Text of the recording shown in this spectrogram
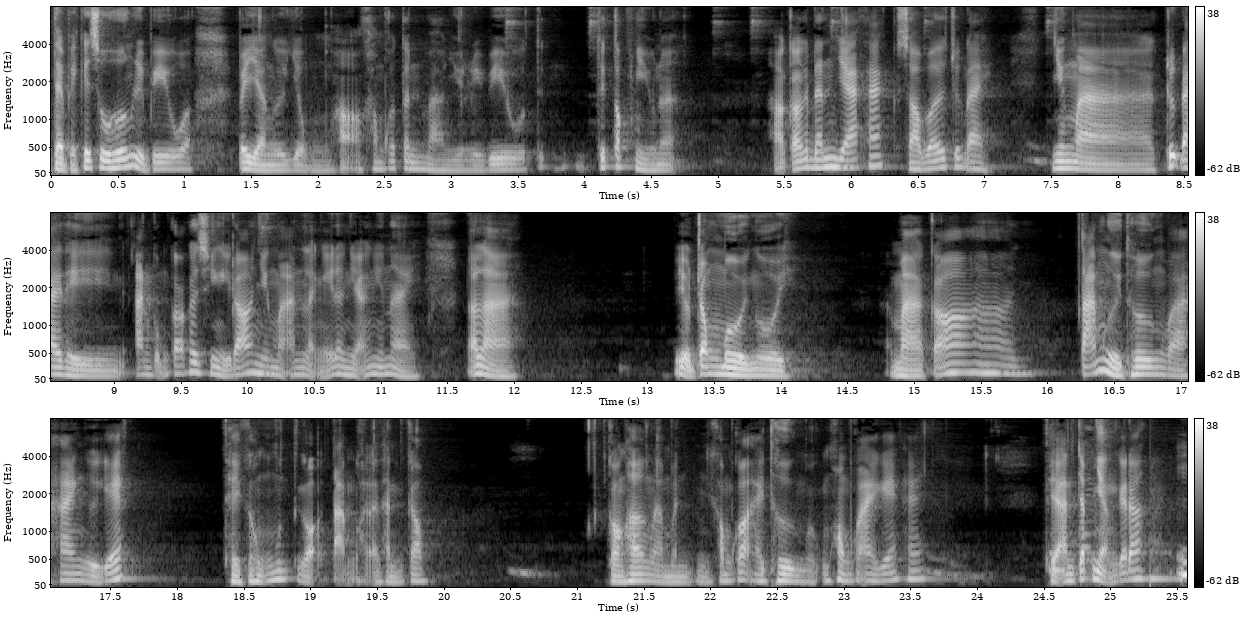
tại vì cái xu hướng review bây giờ người dùng họ không có tin vào nhiều review tiktok nhiều nữa. Họ có cái đánh giá khác so với trước đây. Nhưng mà trước đây thì anh cũng có cái suy nghĩ đó nhưng mà anh lại nghĩ đơn giản như thế này. Đó là ví dụ trong 10 người mà có 8 người thương và hai người ghét thì cũng gọi tạm gọi là thành công. Còn hơn là mình không có ai thương và cũng không có ai ghét hết. Thì anh chấp nhận cái đó. Ừ,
